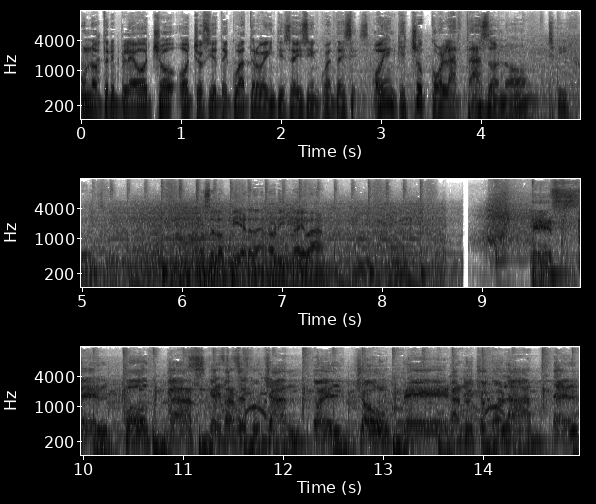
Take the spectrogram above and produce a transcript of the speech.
1 triple 874 2656. Oigan, qué chocolatazo, ¿no? Hijos. No se lo pierdan, ahorita ahí va. Es el podcast que estás escuchando, el show de Gano y Chocolate, el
